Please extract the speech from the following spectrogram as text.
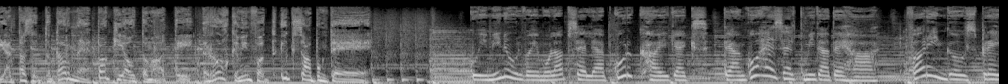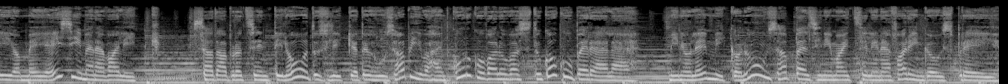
ja tasuta tarne pakiautomaati. rohkem infot üks A.ee kui minul või mu lapsel jääb kurk haigeks, tean koheselt, mida teha. Faringo sprei on meie esimene valik. sada protsenti looduslik ja tõhus abivahend kurguvalu vastu kogu perele. minu lemmik on uus apelsinimaitseline Faringo sprei.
